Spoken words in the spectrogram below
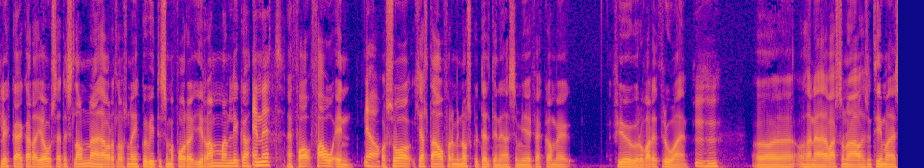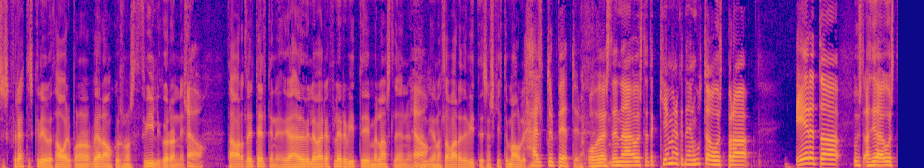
klikkaði Garðar Jós, þetta er slána það var alltaf svona einhver víti sem að fóra í ramman líka einmitt. en fá, fá inn Já. og svo held það áfram í norsku deildinni þar sem ég fekk á mig fjögur og varðið þrjú aðeim Mm uh, og þannig að það var svona á þessum tíma þessi frétti skrifu þá var ég búin að vera á einhver svona þvílíkur rönni sko. Það var alltaf í deildinni, ég hefði viljað verja fleiri víti með landsliðinu, Já. en ég náttúrulega varðið vítið sem skipti máli sko. Heldur betur. Og veist, þetta, þú veist, þetta kemur einhvern veginn út á, bara, er þetta, að því að,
